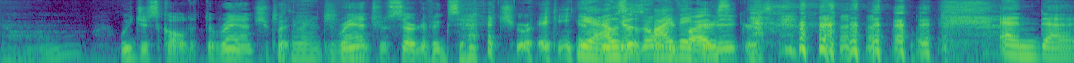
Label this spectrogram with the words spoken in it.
No. We just called it the ranch, but the ranch, the yeah. was sort of exaggerating. Yeah, it was it's only five acres. And uh,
